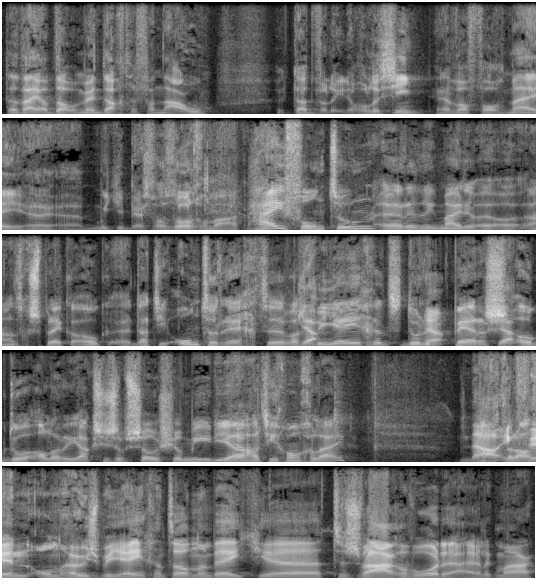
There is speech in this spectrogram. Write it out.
Dat wij op dat moment dachten van, nou, dat wil ik nog wel eens zien. Hè? Want volgens mij eh, eh, moet je best wel zorgen maken. Hij vond toen, eh, herinner ik mij aan het gesprek ook, dat hij onterecht was Ja. bejegend door de Ja. pers, Ja. ook door alle reacties op social media. Ja. Had hij gewoon gelijk? Nou, Achteraf? ik vind onheus bejegend dan een beetje te zware woorden eigenlijk. Maar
